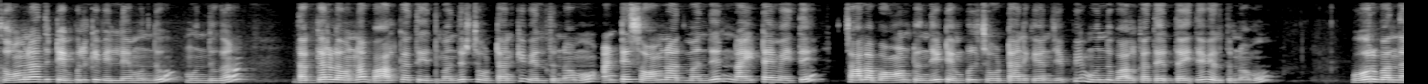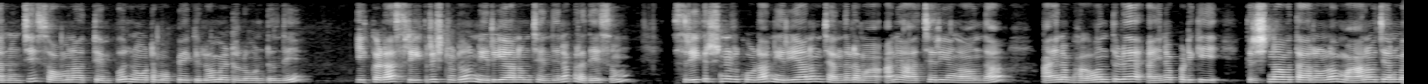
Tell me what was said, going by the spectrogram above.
సోమనాథ్ టెంపుల్కి వెళ్ళే ముందు ముందుగా దగ్గరలో ఉన్న బాల్కా తీర్థ్ మందిర్ చూడడానికి వెళ్తున్నాము. అంటే సోమనాథ్ మందిర్ నైట్ టైం అయితే చాలా బాగుంటుంది టెంపుల్ చూడడానికి అని చెప్పి ముందు బాల్కా తీర్థ అయితే వెళ్తున్నాము. పోర్బందర్ నుంచి సోమనాథ్ టెంపుల్ నూట ముప్పై కిలోమీటర్లు ఉంటుంది. ఇక్కడ శ్రీకృష్ణుడు నిర్యాణం చెందిన ప్రదేశం. శ్రీకృష్ణుడు కూడా నిర్యాణం చెందడమా అని ఆశ్చర్యంగా ఉందా? ఆయన భగవంతుడే అయినప్పటికీ కృష్ణావతారంలో మానవ జన్మ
